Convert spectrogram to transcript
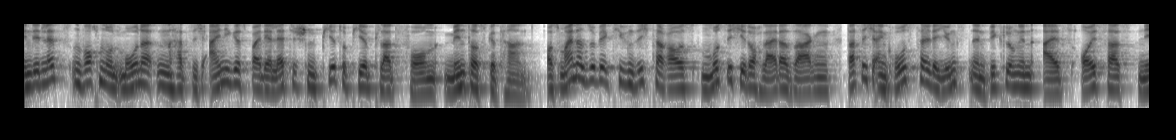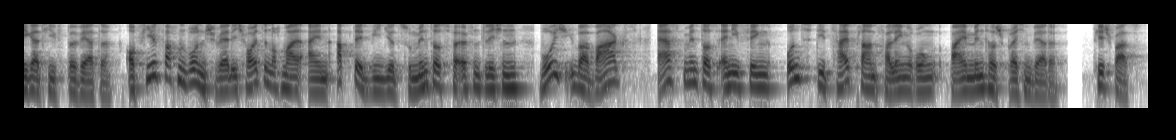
In den letzten Wochen und Monaten hat sich einiges bei der lettischen Peer-to-Peer-Plattform Mintos getan. Aus meiner subjektiven Sicht heraus muss ich jedoch leider sagen, dass ich einen Großteil der jüngsten Entwicklungen als äußerst negativ bewerte. Auf vielfachen Wunsch werde ich heute nochmal ein Update-Video zu Mintos veröffentlichen, wo ich über VAX, Ask Mintos Anything und die Zeitplanverlängerung bei Mintos sprechen werde. Viel Spaß!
